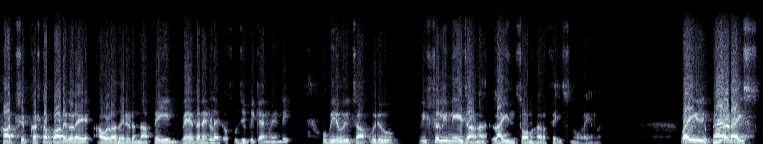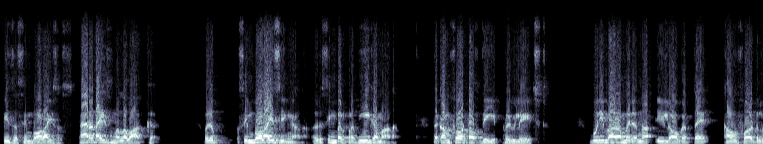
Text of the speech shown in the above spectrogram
ഹാർഡ്ഷിപ്പ് കഷ്ടപ്പാടുകളെ അവൾ നേരിടുന്ന പെയിൻ വേദനകളെയൊക്കെ സൂചിപ്പിക്കാൻ വേണ്ടി ഉപയോഗിച്ച ഒരു വിഷ്വൽ ഇമേജ് ആണ് ലൈൻസ് ഓൺ ഹെർ ഫേസ് എന്ന് പറയുന്നത്. Why paradise is a symbolizes paradise എന്നുള്ള വാക്ക് ഒരു സിംബോളൈസിങ് ആണ് ഒരു സിമ്പിൾ പ്രതീകമാണ്. The comfort of the privileged ഭൂരിഭാഗം വരുന്ന ഈ ലോകത്തെ കംഫർട്ടിൽ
